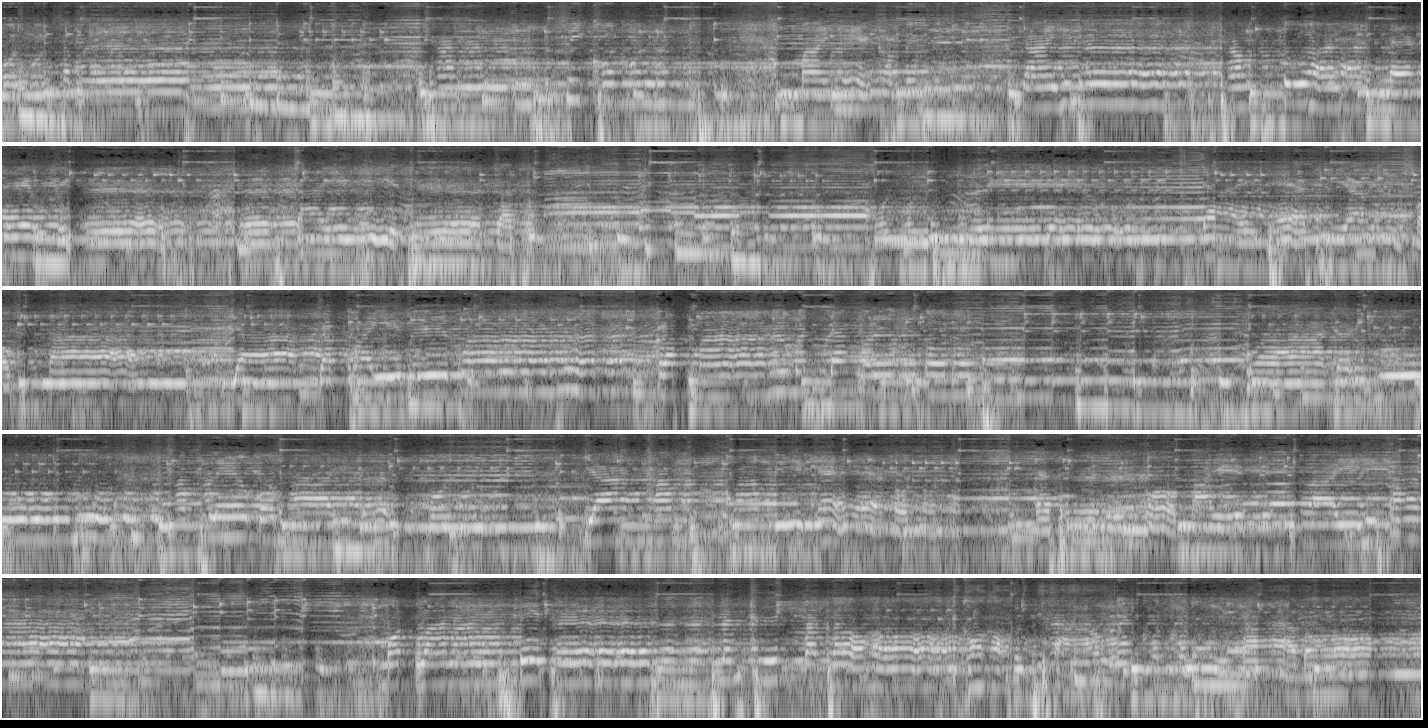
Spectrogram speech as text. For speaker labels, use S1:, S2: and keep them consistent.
S1: บนมุนเสมอฉันนี่คนไม่คำนึงใจเธอทำตัวแหลกเลวเออ เริ่มต้นกว่าจะรู้ทำเลวก็ตายกินคนอยากทำความดีแก้ตนแต่เธอก็ไปไกลทางหมดวังได้เธอ นั้นคืนมาขอ ขอ
S2: ขอบคุณพี่สาวเ
S1: หมือนคนตาบอ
